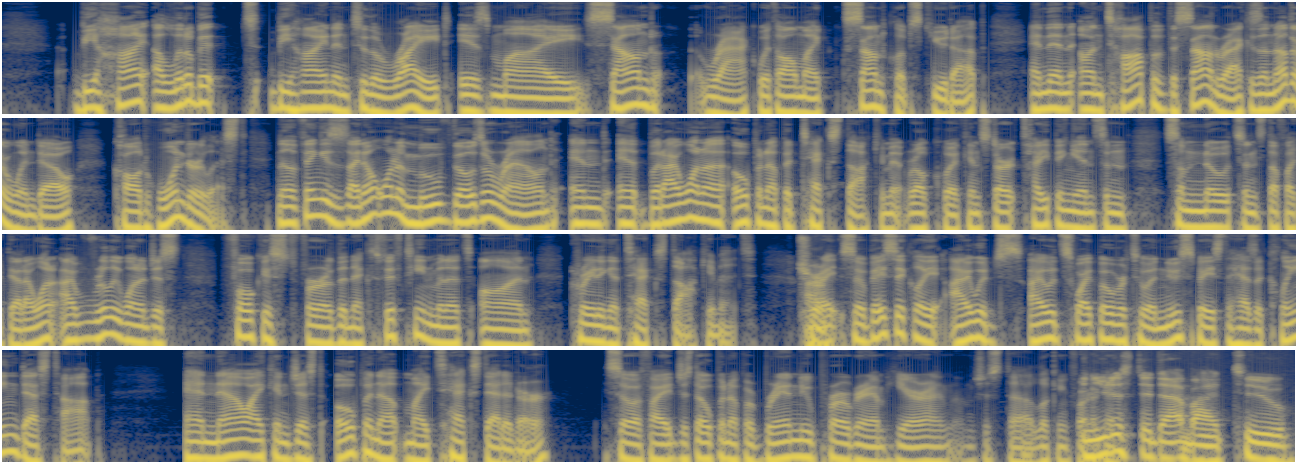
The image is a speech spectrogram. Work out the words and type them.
Behind a little bit behind and to the right is my sound rack with all my sound clips queued up. And then on top of the sound rack is another window called Wunderlist. Now the thing is, is I don't want to move those around, and, and but I want to open up a text document real quick and start typing in some some notes and stuff like that. I want I really want to just focus for the next 15 minutes on creating a text document. All right. So basically, I would I would swipe over to a new space that has a clean desktop, and now I can just open up my text editor. So if I just open up a brand new program here, I'm, I'm just uh, looking for. And you okay. just did that by two.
